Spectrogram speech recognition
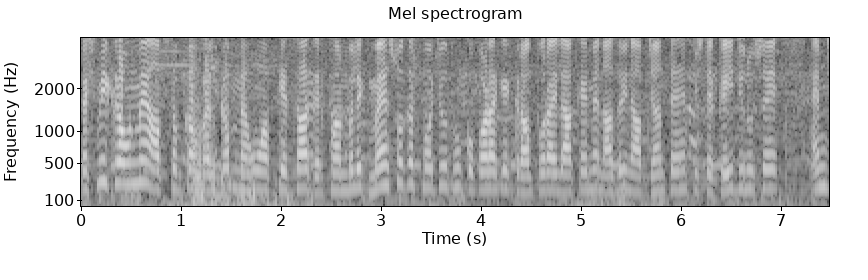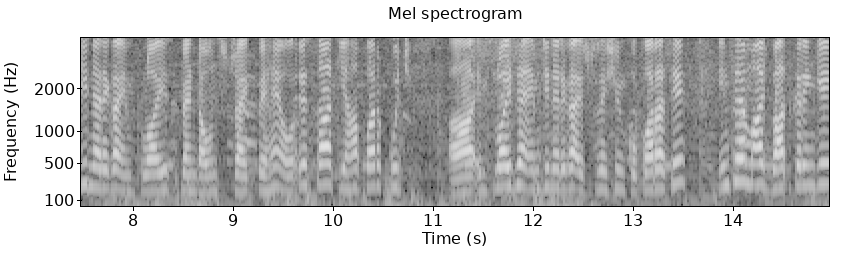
कश्मीर क्राउन में आप सबका वेलकम। मैं हूँ आपके साथ इरफान मलिक। मैं इस वक्त मौजूद हूँ कुपवाड़ा के करालपुरा इलाके में। नाजरीन, आप जानते हैं, पिछले कई दिनों से MG NREGA employees pen down strike पे हैं और मेरे साथ यहाँ पर कुछ एम्प्लॉयज़ हैं एमजी नरेगा एसोसिएशन कुपवाड़ा से। इनसे हम आज बात करेंगे,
